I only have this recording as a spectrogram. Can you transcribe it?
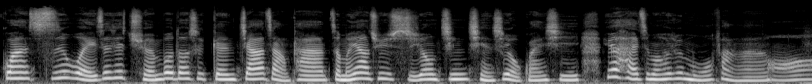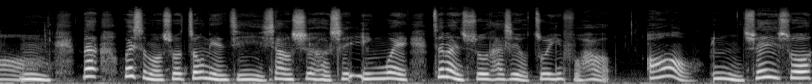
观思维这些全部都是跟家长他怎么样去使用金钱是有关系，因为孩子们会去模仿啊。哦，嗯，那为什么说中年级以上适合？是因为这本书它是有注音符号哦，嗯，所以说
